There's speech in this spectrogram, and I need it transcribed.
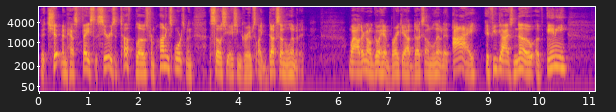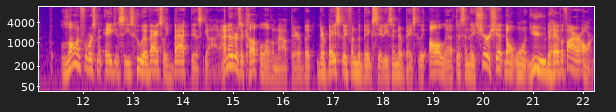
that Chipman has faced a series of tough blows from hunting sportsmen association groups like Ducks Unlimited. Wow, they're going to go ahead and break out Ducks Unlimited. I, if you guys know of any law enforcement agencies who have actually backed this guy. I know there's a couple of them out there, but they're basically from the big cities and they're basically all leftists and they sure shit don't want you to have a firearm.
